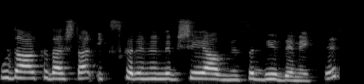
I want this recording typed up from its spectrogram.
Burada arkadaşlar x karenin önünde bir şey yazmıyorsa 1 demektir.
